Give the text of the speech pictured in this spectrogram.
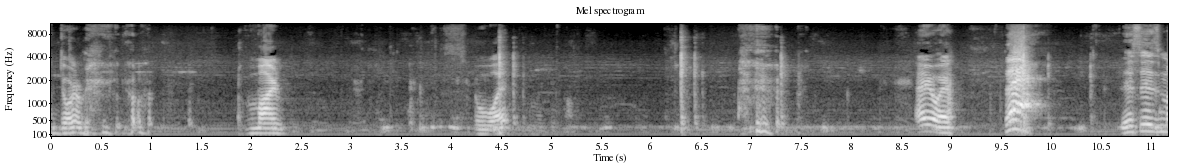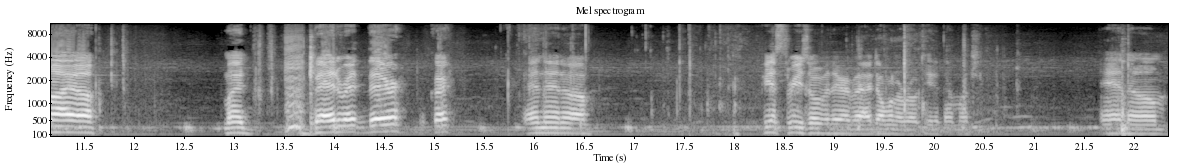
of mine. What? anyway, that! this is my, uh, my bed right there, okay? And then, uh, PS3 is over there, but I don't want to rotate it that much. And, um,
